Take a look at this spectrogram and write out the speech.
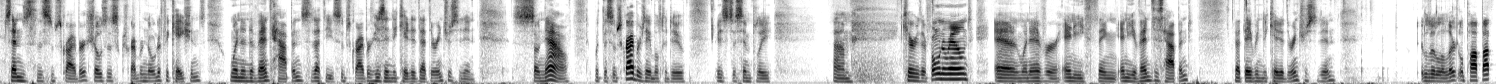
sends the subscriber, shows the subscriber notifications when an event happens that the subscriber has indicated that they're interested in. So now, what the subscriber is able to do is to simply um, carry their phone around, and whenever anything, any event has happened that they've indicated they're interested in, a little alert will pop up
